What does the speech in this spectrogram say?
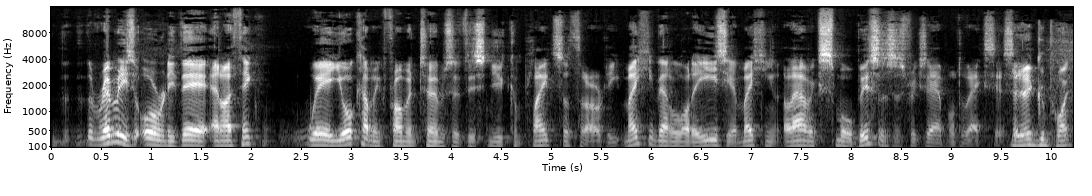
the, the remedy's already there, and I think where you're coming from in terms of this new complaints authority, making that a lot easier, making allowing small businesses, for example, to access it. Yeah, good point.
